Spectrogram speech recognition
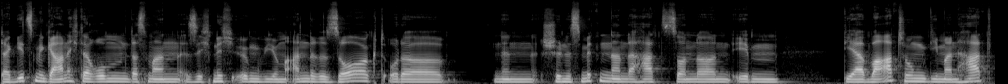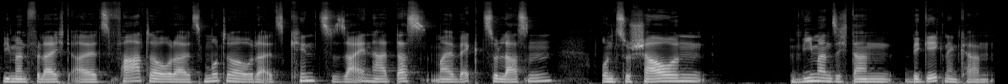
da geht es mir gar nicht darum, dass man sich nicht irgendwie um andere sorgt oder ein schönes Miteinander hat, sondern eben die Erwartungen, die man hat, wie man vielleicht als Vater oder als Mutter oder als Kind zu sein hat, das mal wegzulassen und zu schauen, wie man sich dann begegnen kann.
